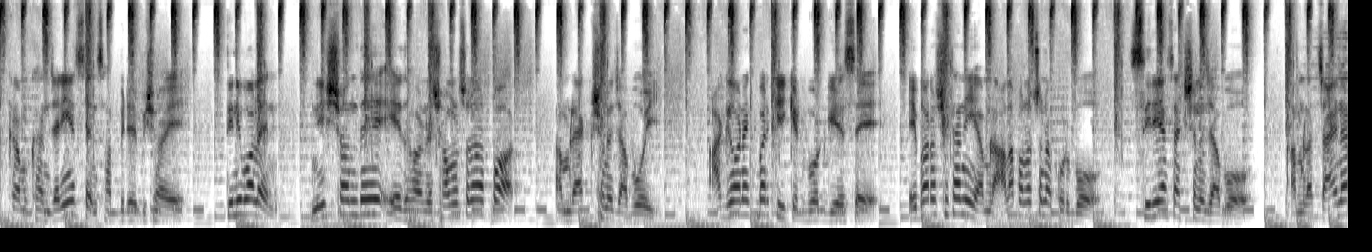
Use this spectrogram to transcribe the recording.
আকরাম খান জানিয়েছেন সাব্বিরের বিষয়ে। তিনি বলেন, নিঃসন্দেহে এ ধরনের সমালোচনার পর আমরা অ্যাকশনে যাবই। আগে অনেকবার ক্রিকেট বোর্ড গিয়েছে, এবারও সেটা নিয়ে আমরা আলাপ আলোচনা করব, সিরিয়াস অ্যাকশনে যাব। আমরা চাই না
